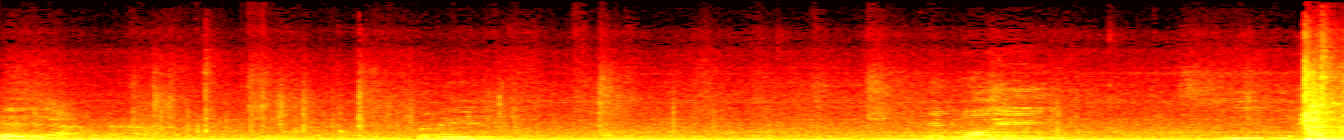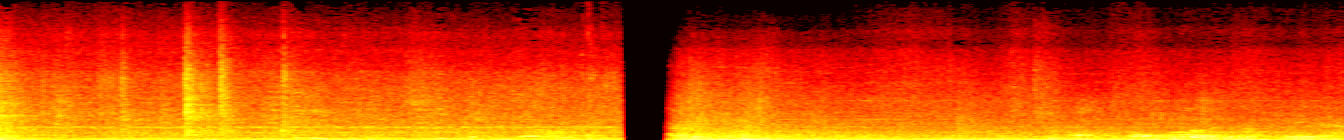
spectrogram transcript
哎，他那，最高嘞，七点，一点七点六了。他红了，他可以，哎，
